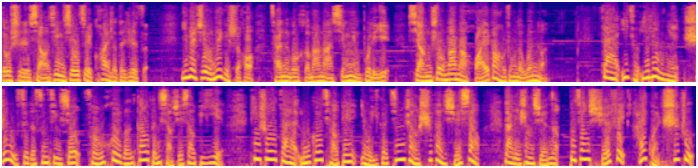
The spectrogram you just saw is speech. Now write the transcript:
都是小静修最快乐的日子，因为只有那个时候才能够和妈妈形影不离，享受妈妈怀抱中的温暖。在一九一六年，十五岁的孙敬修从惠文高等小学校毕业。听说在卢沟桥边有一个京兆师范学校，那里上学呢不交学费，还管吃住。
